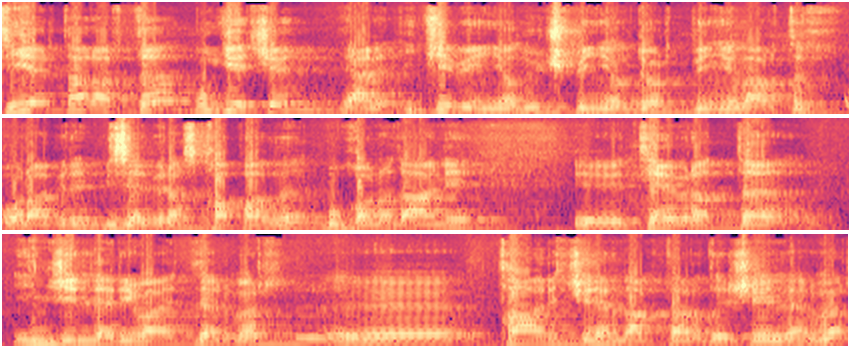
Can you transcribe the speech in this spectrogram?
Diğer tarafta bu geçen yani 2000 yıl, 3000 yıl, 4000 yıl artık orada bize biraz kapalı. Bu konuda hani e, Tevrat'ta, İncil'de rivayetler var. E, tarihçilerin aktardığı şeyler var.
